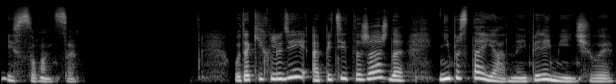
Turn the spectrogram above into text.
и солнце. У таких людей аппетит и жажда непостоянные, переменчивые,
